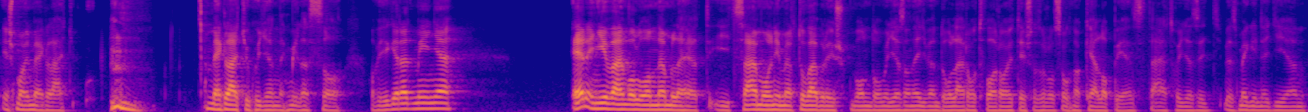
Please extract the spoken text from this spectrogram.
és majd meglátjuk, meglátjuk, hogy ennek mi lesz a, a végeredménye. Erre nyilvánvalóan nem lehet így számolni, mert továbbra is mondom, hogy ez a 40 dollár ott van rajta, és az oroszoknak kell a pénz. Tehát, hogy ez, egy, ez megint egy ilyen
